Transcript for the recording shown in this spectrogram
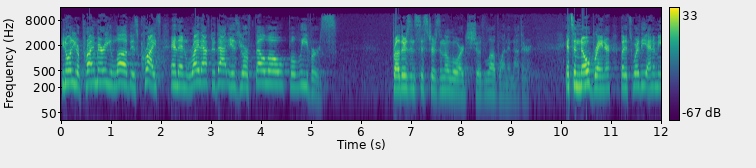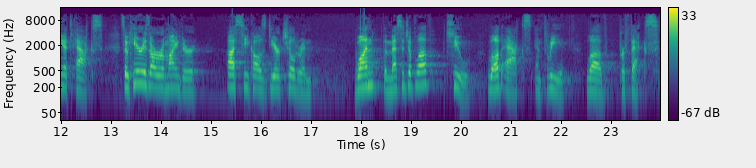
You know what? Your primary love is Christ, and then right after that is your fellow believers. Brothers and sisters in the Lord should love one another. It's a no-brainer, but it's where the enemy attacks. So here is our reminder, us he calls dear children. One, the message of love. Two, love acts. And three, love perfects.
